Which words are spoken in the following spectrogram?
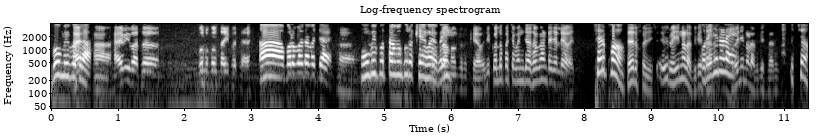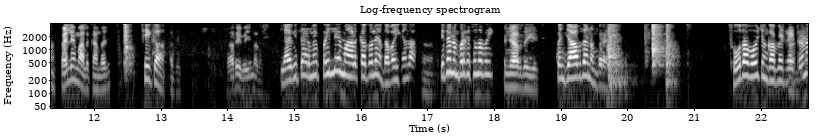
ਭੂਮੀਪੁਤਰਾ ਹਾਂ ਹੈ ਵੀ ਬਸ ਬੁਲਬੁਲ ਦਾ ਹੀ ਬੱਚਾ ਹੈ ਹਾਂ ਬੁਲਬੁਲ ਦਾ ਬੱਚਾ ਹੈ ਹਾਂ ਉਹ ਵੀ ਪੁੱਤਾਂ ਵਾਂਗੂ ਰੱਖਿਆ ਹੋਇਆ ਬਈ ਤਾਂ ਮੰਗ ਰੱਖਿਆ ਹੋਇਆ ਜੀ ਕੁੱਲ 5500 ਘੰਟੇ ਚੱਲਿਆ ਹੋਇਆ ਜੀ ਸਿਰਫ ਸਿਰਫ ਜੀ ਇਹ ਓਰੀਜਨਲ ਆ ਵੀਰੇ Original ਹੈ? ਆ ਵੀਰੇ ਸਾਰੇ। ਅੱਛਾ। ਪਹਿਲੇ ਮਾਲਕਾਂ ਦਾ ਜੀ। ਠੀਕ ਆ। ਸਾਰੇ ਓਰੀਜਨਲ ਲੈ ਵੀ ਧਰਮੇ ਪਹਿਲੇ ਮਾਲਕਾਂ ਤੋਂ ਲਿਆਂਦਾ ਬਾਈ ਕਹਿੰਦਾ। ਹਾਂ। ਇਹਦਾ ਨੰਬਰ ਕਿੱਥੋਂ ਦਾ ਬਾਈ? ਪੰਜਾਬ ਦਾ ਹੀ ਹੈ ਪੰਜਾਬ ਦਾ ਨੰਬਰ ਹੈ। ਸੋ ਦਾ ਬਹੁਤ ਚੰਗਾ ਪਿਆ ਟਰੈਕਟਰ ਨਾ।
